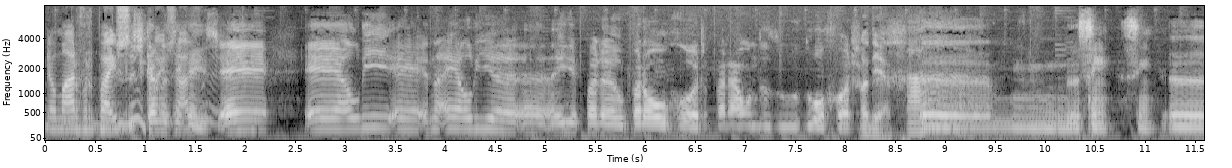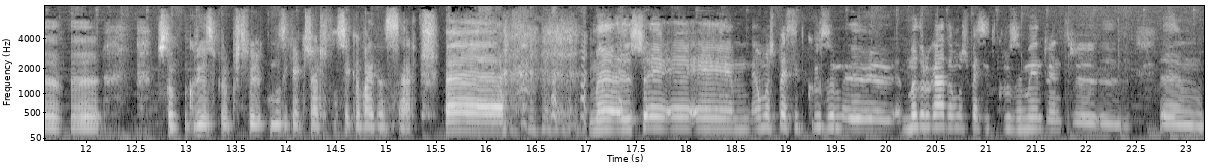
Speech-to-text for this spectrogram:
É uma árvore peixe? Escamas Peixe, e raízes. É, é ali, é, é ali a, a- ir para, o- para o horror, para a onda do, do horror. Oh. Ah, Ah, sim, sim. Ah, ah, estou curioso para perceber que música é que Jorge Fonseca vai dançar. Ah, mas é, é, é- é uma espécie de cruzamento. madrugada é uma espécie de cruzamento entre ah,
